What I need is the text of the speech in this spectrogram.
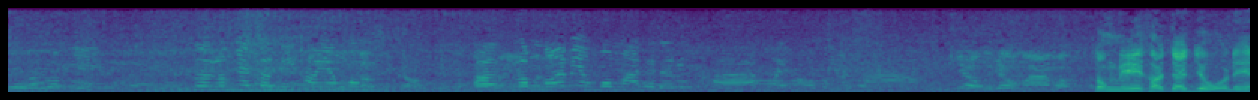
โดยรถเมล์ตอนนี้เขายังบ่เอ่อลมน้อยมันยังบ่มาเธอได้ลูกค้าหอยเขากำลังมาตรงนี้เขาจะอยู่นี่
